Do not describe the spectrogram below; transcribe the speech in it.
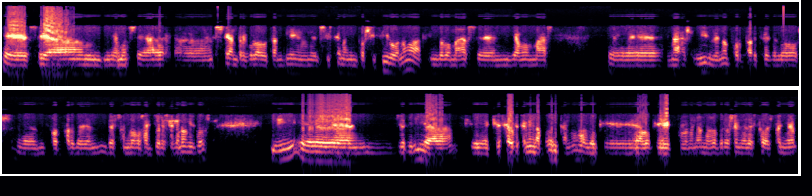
eh, se, digamos, se, han regulado también el sistema impositivo, ¿no? haciéndolo más, eh, digamos, más eh, más asumible ¿no? por parte de los eh, por parte de, estos nuevos actores económicos y yo diría que, se abre también la puerta ¿no? a lo que a lo que por lo menos nosotros en el Estado español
